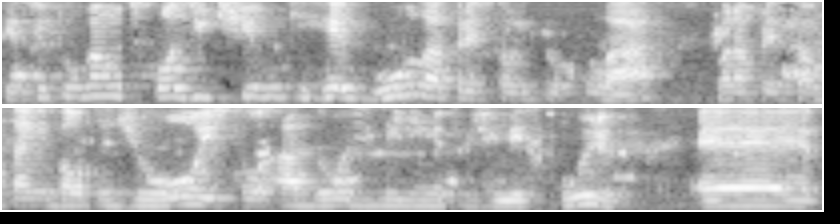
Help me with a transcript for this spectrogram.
Esse tubo é um dispositivo que regula a pressão intraocular, quando a pressão está em volta de 8 a 12 milímetros de mercúrio, é,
